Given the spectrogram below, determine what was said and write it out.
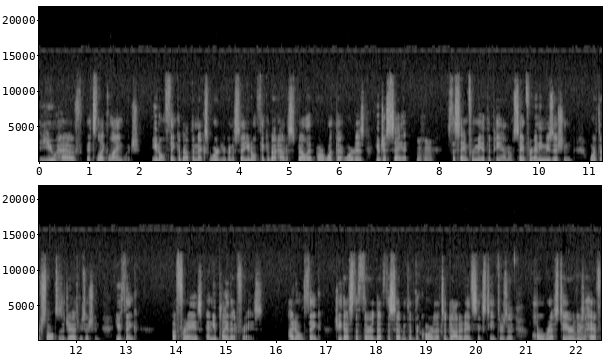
You have, it's like language. You don't think about the next word you're going to say. You don't think about how to spell it or what that word is. You just say it. Mm-hmm. It's the same for me at the piano, same for any musician worth their salt as a jazz musician. You think a phrase and you play that phrase. I don't think, gee, that's the third, that's the seventh of the chord, that's a dotted eighth, sixteenth, there's a whole rest here, mm-hmm. there's a half,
